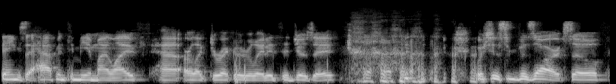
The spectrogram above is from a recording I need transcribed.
things that happened to me in my life ha- are like directly related to jose which is bizarre. So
